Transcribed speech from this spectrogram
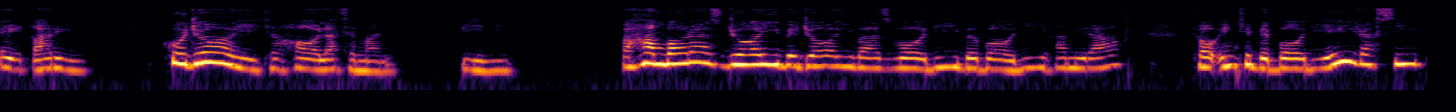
ای غریب کجایی که حالت من بینی؟ و همواره از جایی به جایی و از وادی به وادی همی رفت تا اینکه به بادیه ای رسید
